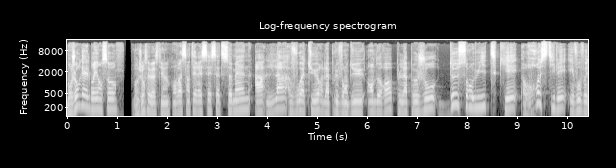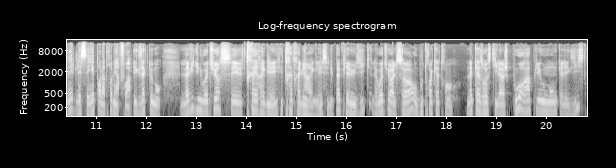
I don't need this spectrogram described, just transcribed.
Bonjour Gaël Brianceau. Bonjour Sébastien. On va s'intéresser cette semaine à la voiture la plus vendue en Europe, la Peugeot 208 qui est restylée et vous venez de l'essayer pour la première fois. Exactement. La vie d'une voiture, c'est très réglé, c'est très très bien réglé, c'est du papier à musique. La voiture, elle sort au bout de 3-4 ans la case restylage pour rappeler au monde qu'elle existe.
